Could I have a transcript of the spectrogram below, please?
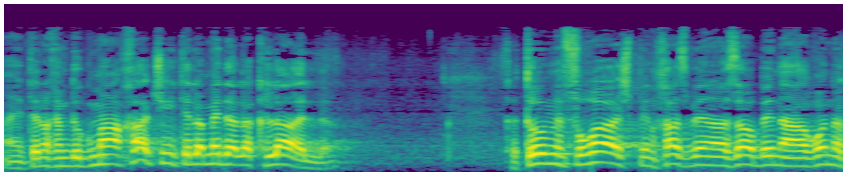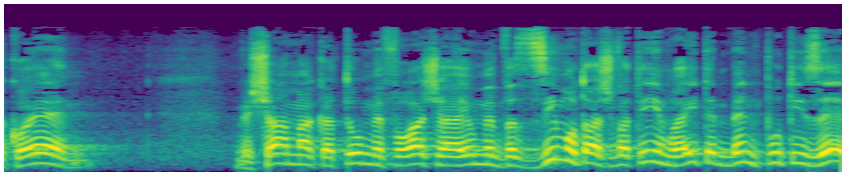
אני אתן לכם דוגמה אחת שהיא תלמד על הכלל. כתוב מפורש, פנחס בן עזר בן אהרון הכהן, ושם כתוב מפורש שהיום מבזים אותו השבטים, ראיתם בן פוטי זה,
